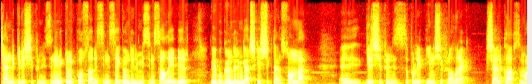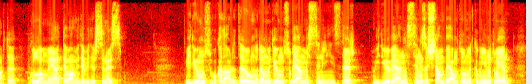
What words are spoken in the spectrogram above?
kendi giriş şifrenizin elektronik posta adresinize gönderilmesini sağlayabilir. Ve bu gönderim gerçekleştikten sonra e, giriş şifrenizi sıfırlayıp yeni şifre alarak Shell Club Smart'ı kullanmaya devam edebilirsiniz. Videomuz bu kadardı. Umarım videomuzu beğenmişsinizdir. Videoyu beğendiyseniz aşağıdan beğen butonuna tıklamayı unutmayın.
